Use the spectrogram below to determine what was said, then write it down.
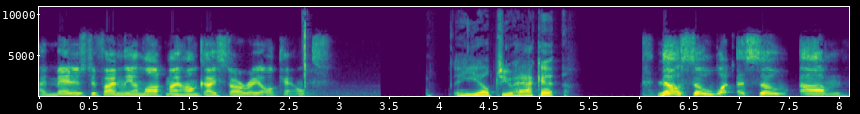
i managed to finally unlock my honkai star rail account He helped you hack it? No, so what? So um,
